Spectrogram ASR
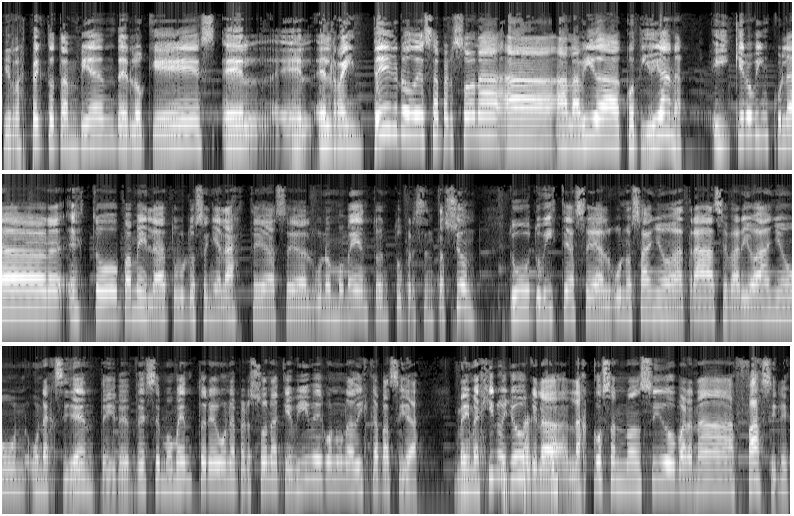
y respecto también de lo que es el, el, el reintegro de esa persona a, a la vida cotidiana. Y quiero vincular esto, Pamela, tú lo señalaste hace algunos momentos en tu presentación. Tú tuviste hace algunos años atrás, hace varios años, un, un accidente y desde ese momento eres una persona que vive con una discapacidad. Me imagino yo que la- las cosas no han sido para nada fáciles.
